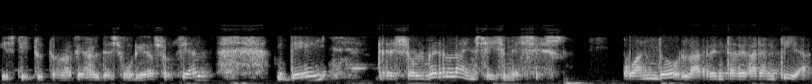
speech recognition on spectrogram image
Instituto Nacional de Seguridad Social, de resolverla en seis meses, cuando la renta de garantía,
